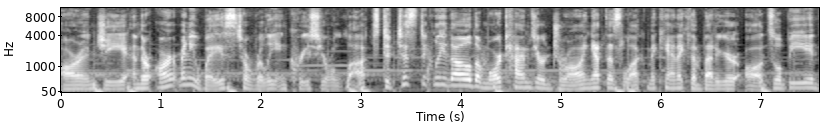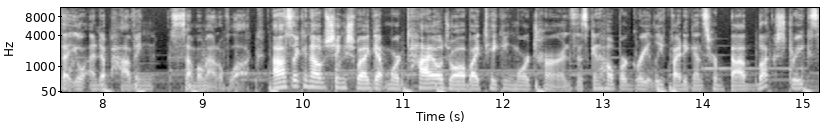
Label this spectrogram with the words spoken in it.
RNG, and there aren't many ways to really increase your luck. Statistically though, the more times you're drawing at this luck mechanic, the better your odds will be that you'll end up having some amount of luck. Asta can help Qingque get more tile draw by taking more turns. This can help her greatly fight against her bad luck streaks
